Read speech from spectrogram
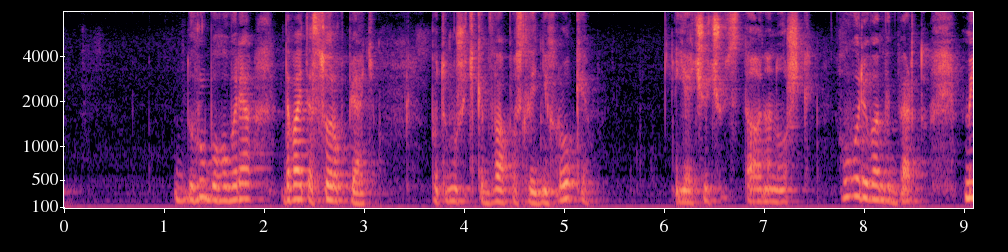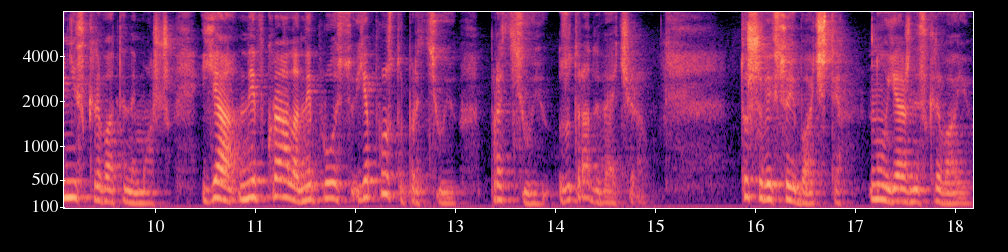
Грубо говоря, давайте 45. Бо Тому що тільки два останніх роки я чуть-чуть стала на ножки. Говорю вам відверто, мені скривати нема що. Я не вкрала, не просю, я просто працюю, працюю з утра до вечора. То, що ви все і бачите, ну я ж не скриваю.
